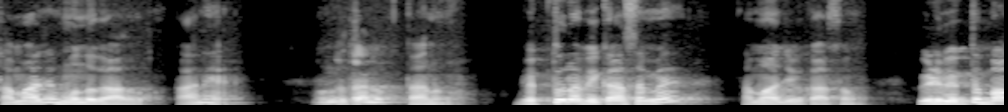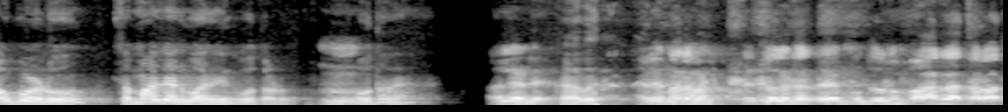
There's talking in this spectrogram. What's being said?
సమాజం ముందు కాదు తానే. ముందు తను. తాను. వ్యక్తుల వికాసమే సమాజ వికాసం. వీడు వ్యక్తి బాగుపడాడు సమాజాన్ని బాధించకపోతాడు. అవుతుందా అదేండి కాదు. అదే మనం అంట- పెద్దోళ్ళు అంటారు "ఏ, ముందు తర్వాత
